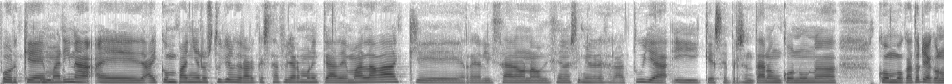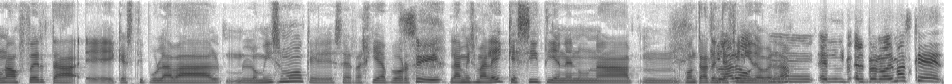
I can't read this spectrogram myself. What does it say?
Porque, Marina, eh, hay compañeros tuyos de la Orquesta Filarmónica de Málaga que realizaron audiciones similares a la tuya y que se presentaron con una convocatoria, con una oferta eh, que estipulaba lo mismo, que se regía por Sí. la misma ley, que sí tienen un contrato Claro, indefinido, ¿verdad? mm, El, el problema es que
